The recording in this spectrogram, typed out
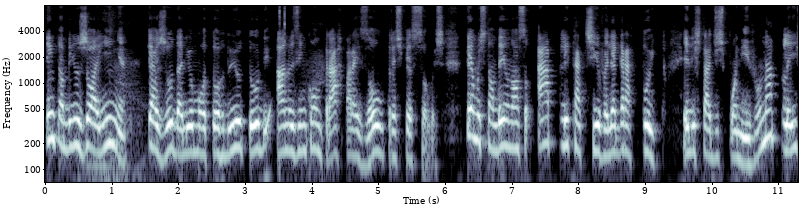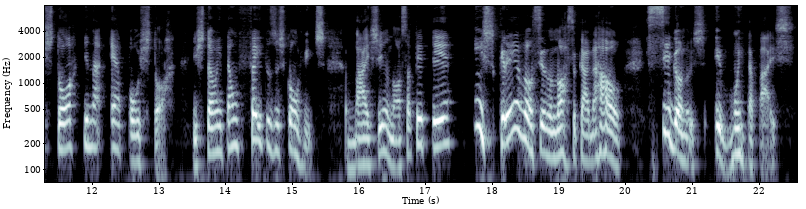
tem também o joinha que ajuda ali o motor do YouTube a nos encontrar para as outras pessoas. Temos também o nosso aplicativo, ele é gratuito. Ele está disponível na Play Store e na Apple Store. Estão então feitos os convites. Baixem o nosso app, inscrevam-se no nosso canal, sigam-nos e muita paz.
